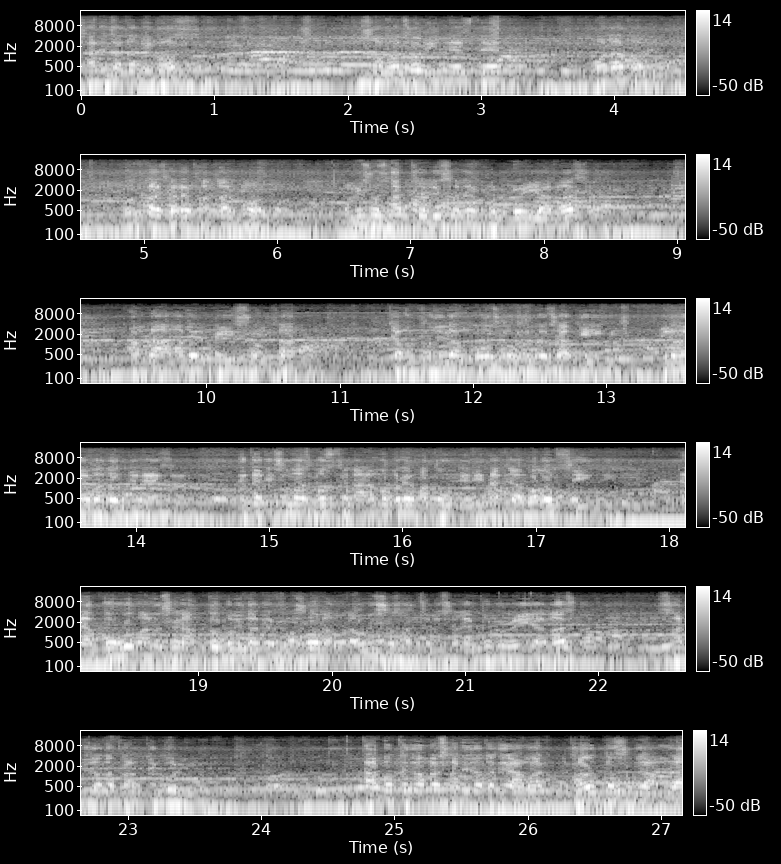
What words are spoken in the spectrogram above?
স্বাধীনতা দিবস দুশো বছর ইংরেজদের পদাতলে অত্যাচারে থাকার পর উনিশশো সাতচল্লিশ সালের পনেরোই আগস্ট আমরা আমাদের বীর সন্তান যেমন ক্ষুদিরাম বোস প্রফুল্ল চাকি বিনয় বাদল, দীনেশ, নেতাজি সুভাষ বোস থেকে আরম্ভ করে মাতঙ্গিনী হাজরা ভগৎ সিং, এরা বহু মানুষের আত্মবলিদানের ফসল আমরা উনিশশো সাতচল্লিশ সালের পনেরোই আগস্ট স্বাধীনতা প্রাপ্তি করি। তারপর থেকে আমরা স্বাধীনতাকে আমার ভারতবর্ষকে আমরা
